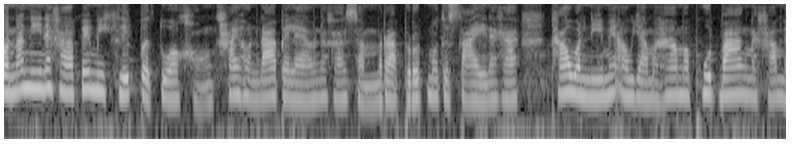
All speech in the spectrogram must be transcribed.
ก่อนหน้านี้นะคะเป้มีคลิปเปิดตัวของค่าย Honda ไปแล้วนะคะสำหรับรถมอเตอร์ไซค์นะคะ ถ้าวันนี้ไม่เอายามาฮ่ามาพูดบ้างนะคะแหม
